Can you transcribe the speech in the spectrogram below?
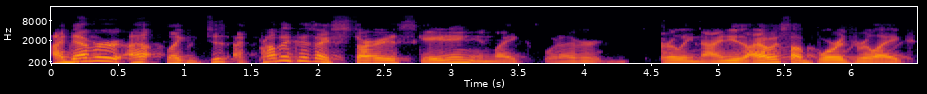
I never I, like just probably because I started skating in like whatever early '90s. I always thought boards were like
